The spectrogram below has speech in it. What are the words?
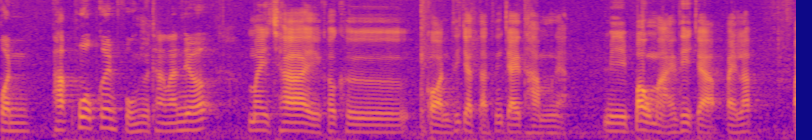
คนพักพวกเพื่อนฝูงอยู่ทางนั้นเยอะ ไม่ใช่ก็คือก่อนที่จะตัดสินใจทำเนี่ยมีเป้าหมายที่จะไปรับ ไป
